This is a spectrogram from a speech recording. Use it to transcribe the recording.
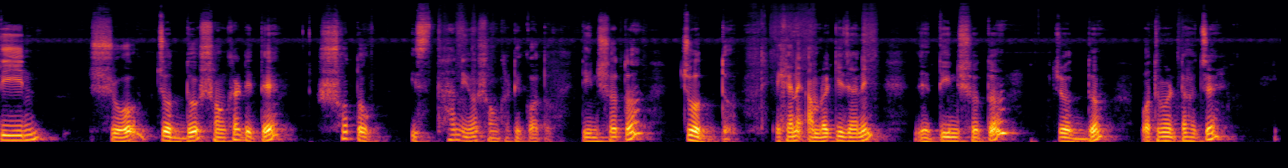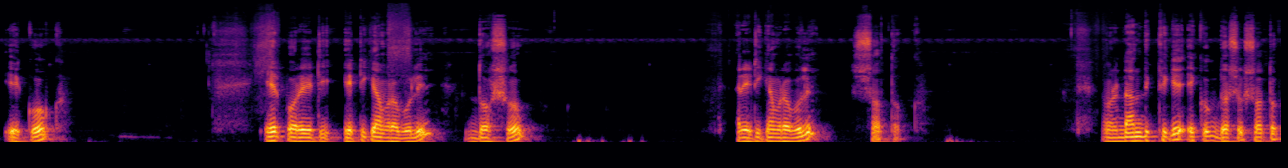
তিনশো চোদ্দ সংখ্যাটিতে শতক স্থানীয় সংখ্যাটি কত? তিনশত চোদ্দ। এখানে আমরা কি জানি? যে তিনশত চোদ্দ প্রথমেরটা হচ্ছে একক এরপরে এটি, এটিকে আমরা বলি দশক, আর এটিকে আমরা বলি শতক। আমরা ডান দিক থেকে একক দশক, শতক,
